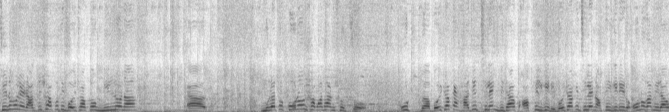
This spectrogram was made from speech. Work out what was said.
তৃণমূলের রাজ্য সভাপতি বৈঠকও মিলল না। মূলত কোনো সমাধান সূত্র বৈঠকে হাজির ছিলেন বিধায়ক অখিলগিরি বৈঠকে ছিলেন অখিলগিরির অনুগামীরাও।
